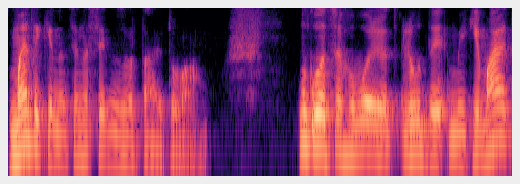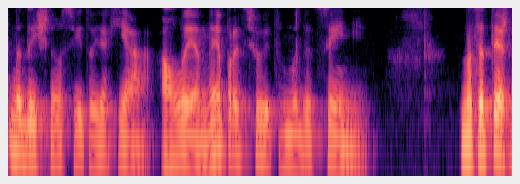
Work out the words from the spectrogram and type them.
медики на це не сильно звертають увагу. Ну, коли це говорять люди, які мають медичну освіту, як я, але не працюють в медицині, на це теж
